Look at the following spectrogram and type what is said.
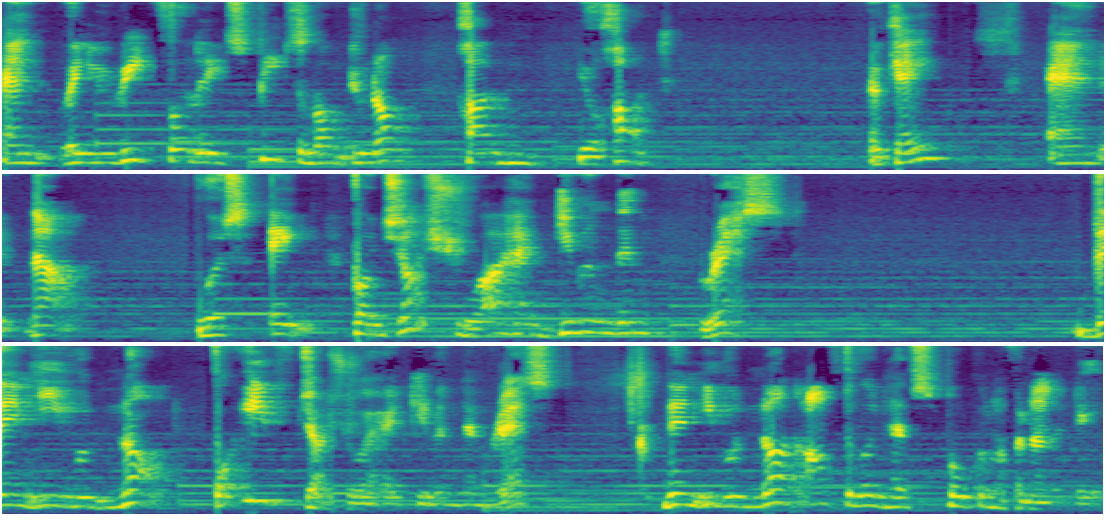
And when you read further, it speaks about do not harden your heart. Okay? And now, verse 8 For Joshua had given them rest. Then he would not, for if Joshua had given them rest, then he would not afterward have spoken of another day.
